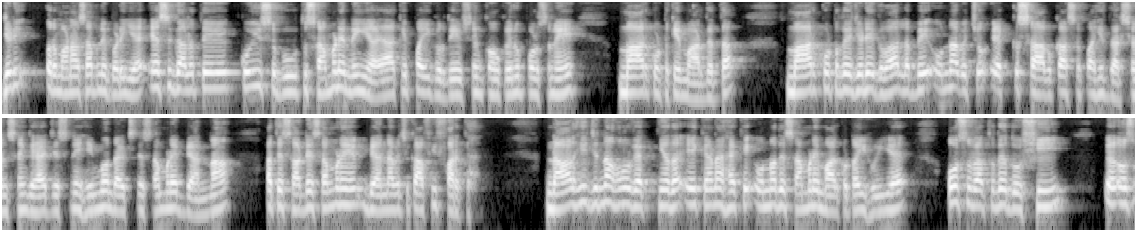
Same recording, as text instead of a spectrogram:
ਜਿਹੜੀ ਰਮਾਣਾ ਸਾਹਿਬ ਨੇ ਪੜ੍ਹੀ ਹੈ, ਇਸ ਗੱਲ ਤੇ ਕੋਈ ਸਬੂਤ ਸਾਹਮਣੇ ਨਹੀਂ ਆਇਆ ਕਿ ਭਾਈ ਗੁਰਦੇਵ ਸਿੰਘ ਕੌਂਕੇ ਨੂੰ ਪੁਲਿਸ ਨੇ ਮਾਰ ਕੁੱਟ ਕੇ ਮਾਰ ਦਿੱਤਾ। ਮਾਰ ਕੁੱਟ ਦੇ ਜਿਹੜੇ ਗਵਾਹ ਲੱਭੇ, ਉਹਨਾਂ ਵਿੱਚੋਂ ਇੱਕ ਸਾਬਕਾ ਸਿਪਾਹੀ ਦਰਸ਼ਨ ਸਿੰਘ ਹੈ, ਜਿਸ ਨੇ ਹਿਊਮਨ ਰਾਈਟਸ ਦੇ ਸਾਹਮਣੇ ਬਿਆਨਾਂ ਅਤੇ ਸਾਡੇ ਸਾਹਮਣੇ ਬਿਆਨਾਂ ਵਿੱਚ ਕਾਫੀ ਫ਼ਰਕ ਹੈ। ਨਾਲ ਹੀ ਜਿਨ੍ਹਾਂ ਹੋਰ ਵਿਅਕਤੀਆਂ ਦਾ ਇਹ ਕਹਿਣਾ ਹੈ ਕਿ ਉਹਨਾਂ ਦੇ ਸਾਹਮਣੇ ਮਾਰ ਕੁਟਾਈ ਹੋਈ ਹੈ, ਉਸ ਵਕਤ ਦੇ ਦੋਸ਼ੀ ਉਸ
